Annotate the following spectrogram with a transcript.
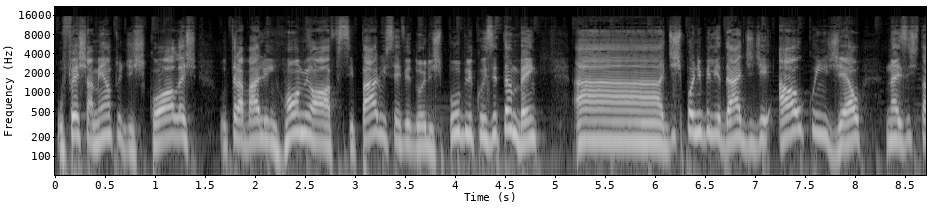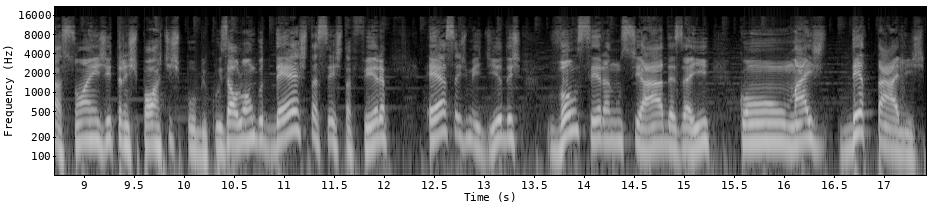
o fechamento de escolas, o trabalho em home office para os servidores públicos e também a disponibilidade de álcool em gel nas estações de transportes públicos. Ao longo desta sexta-feira, essas medidas vão ser anunciadas aí com mais detalhes.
